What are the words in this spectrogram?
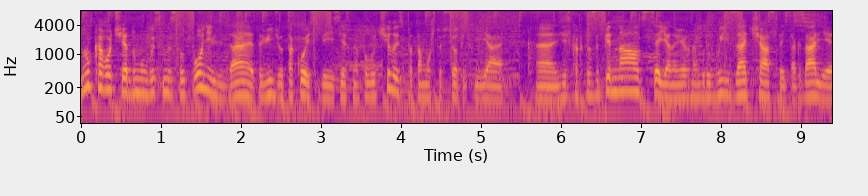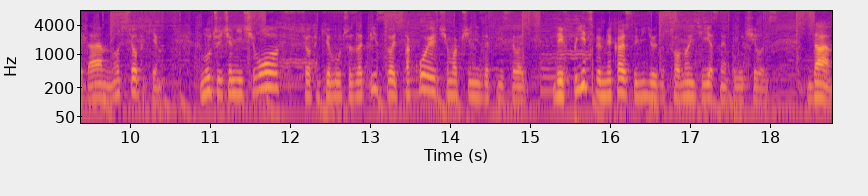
Ну, короче, я думаю, вы смысл поняли, да, это видео такое себе, естественно, получилось, потому что все-таки я э, здесь как-то запинался, я, наверное, буду выезжать часто и так далее, да, но все-таки лучше, чем ничего, все-таки лучше записывать такое, чем вообще не записывать. Да и, в принципе, мне кажется, видео это все равно интересное получилось. Да,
